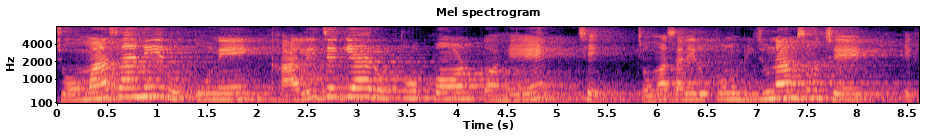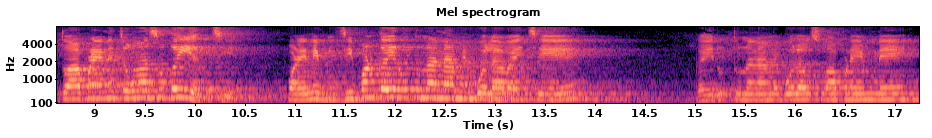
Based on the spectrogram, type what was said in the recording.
ચોમાસાની ઋતુને ખાલી જગ્યા ઋતુ પણ કહે છે. ચોમાસાની ઋતુનું બીજું નામ શું છે? એક તો આપણે એને ચોમાસું કહીએ જ છીએ. પણ એને બીજી પણ કઈ ઋતુના નામે બોલાવાય છે? કઈ ઋતુના નામે બોલાવશું આપણે એમને?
